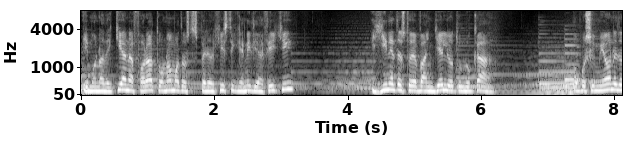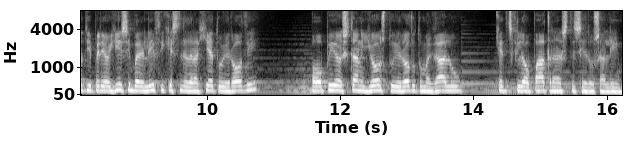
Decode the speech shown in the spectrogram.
Η μοναδική αναφορά του ονόματος της περιοχής στην Καινή Διαθήκη γίνεται στο Ευαγγέλιο του Λουκά, όπου σημειώνεται ότι η περιοχή συμπεριλήφθηκε στην τετραρχία του Ηρώδη, ο οποίος ήταν γιος του Ηρώδου του Μεγάλου και της Κλεοπάτρας της Ιερουσαλήμ.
